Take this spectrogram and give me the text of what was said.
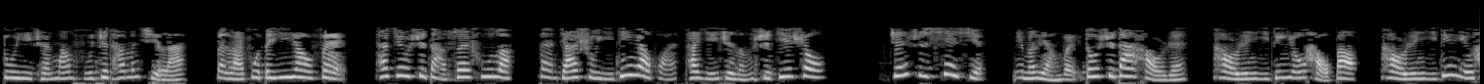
杜奕晨忙扶着他们起来。本来付的医药费，他就是打算出了，但家属一定要还，他也只能是接受。真是谢谢你们两位，都是大好人，好人一定有好报，好人一定有好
